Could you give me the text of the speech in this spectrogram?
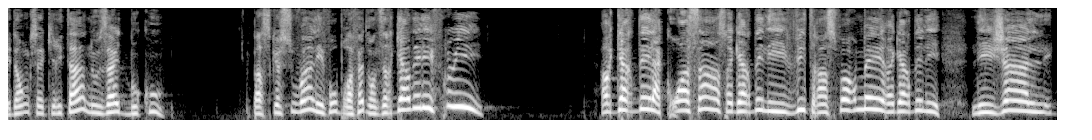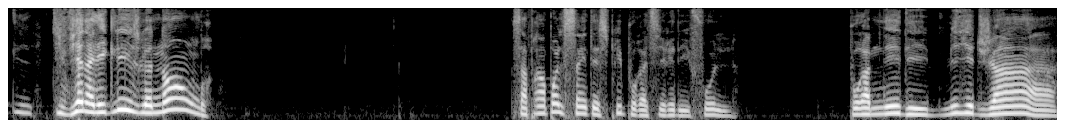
Et donc ce critère nous aide beaucoup. Parce que souvent les faux prophètes vont dire, regardez les fruits, regardez la croissance, regardez les vies transformées, regardez les, gens qui viennent à l'Église, le nombre ça ne prend pas le Saint-Esprit pour attirer des foules, pour amener des milliers de gens à,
